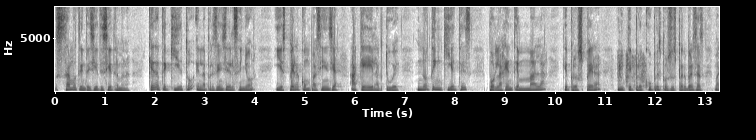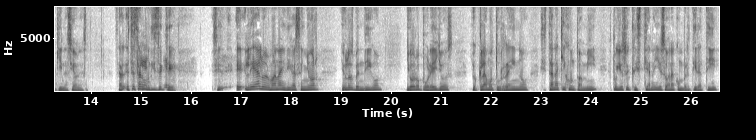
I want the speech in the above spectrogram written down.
Salmo 37, 7, hermana. Quédate quieto en la presencia del Señor y espera con paciencia a que Él actúe. No te inquietes por la gente mala que prospera, ni te preocupes por sus perversas maquinaciones. este salmo dice que, eh, léalo hermana y diga, Señor, yo los bendigo, yo oro por ellos, Yo clamo tu reino. Si están aquí junto a mí, es porque yo soy cristiana y ellos se van a convertir a ti.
